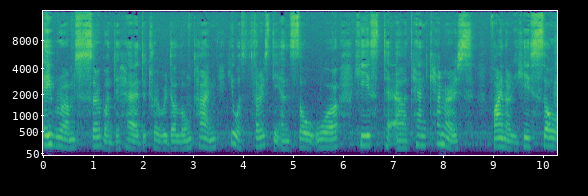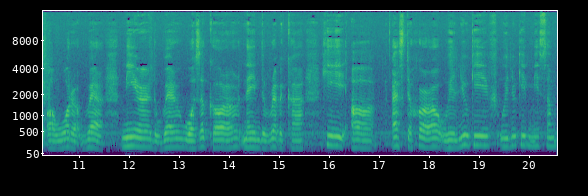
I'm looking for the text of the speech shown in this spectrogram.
Abraham's servant had traveled a long time. He was thirsty and so were his uh, ten camels. Finally, he saw a water well. Near the well was a girl named Rebecca. He uh, asked her, "Will you give Will you give me some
